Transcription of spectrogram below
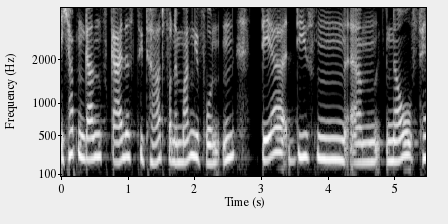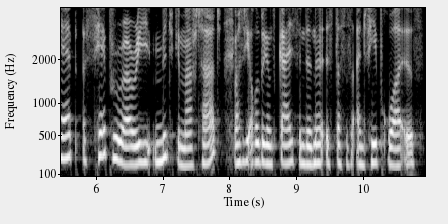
Ich habe ein ganz geiles Zitat von einem Mann gefunden, der diesen ähm, No Fab February mitgemacht hat. Was ich auch übrigens geil finde, ne, ist, dass es ein Februar ist.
